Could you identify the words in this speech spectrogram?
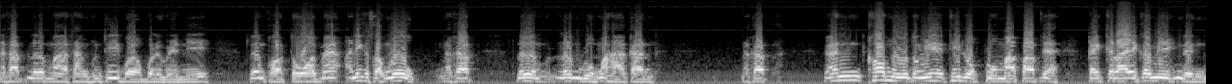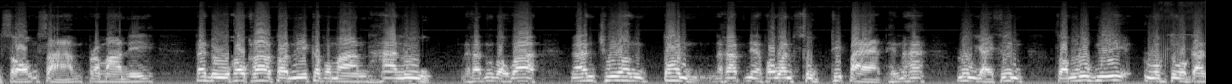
นะครับเริ่มมาทางพื้นที่บริเวณนี้ เริ่มก่อตัวแม้อันนี้ก็สองลูกนะครับ เริ่มเริ่มรวมมาหากันนะครับงั้นข้อมูลตรงนี้ที่รวบรวมมาปั๊บเนี่ยไกลๆก็มีหนึ่งสองสามประมาณนี้ ถ้าดูคร่าวๆตอนนี้ก็ประมาณห้าลูกนะครับต้องบอกว่างั้นช่วงต้นนะครับเนี่ยพอวันศุกร์ที่แปดเห็นไหมฮะลูกใหญ่ขึ้นสองลูกนี้รวมตัวกัน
